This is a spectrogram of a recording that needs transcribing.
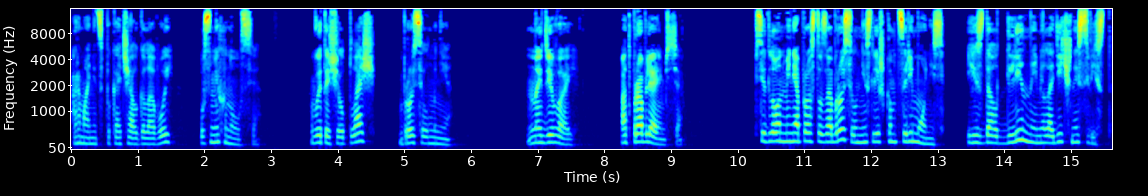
Арманец покачал головой, усмехнулся. Вытащил плащ, бросил мне. «Надевай. Отправляемся». В седло он меня просто забросил, не слишком церемонясь, и издал длинный мелодичный свист.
